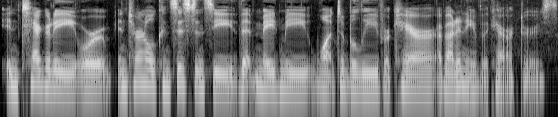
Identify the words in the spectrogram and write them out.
integrity or internal consistency that made me want to believe or care about any of the characters.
